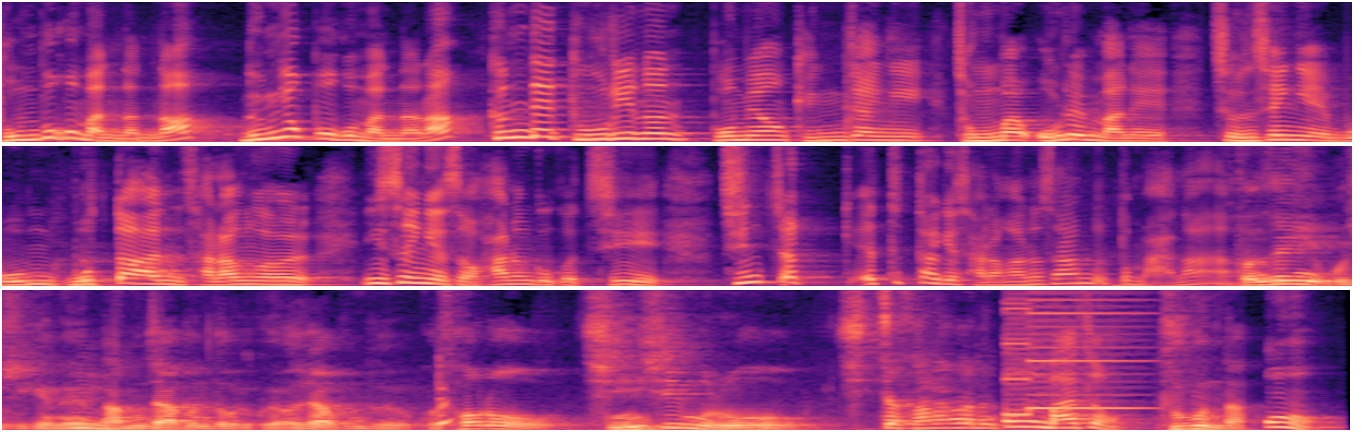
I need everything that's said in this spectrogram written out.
돈 보고 만났나? 능력 보고 만나나? 근데 둘이는 보면 굉장히 정말 오랜만에 전생에 못, 못다한 사랑을 이 생에서 하는 것 같이 진짜 애틋하게 사랑하는 사람들도 많아. 선생님이 보시기에는 남자분도 그렇고 여자분도 그렇고 서로 진심으로 진짜 사랑하는 어, 맞아. 두 분 다? 어.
